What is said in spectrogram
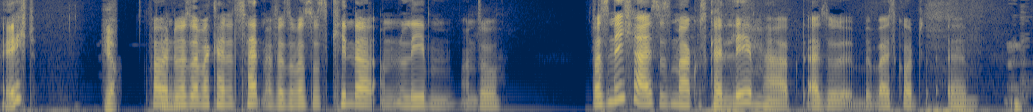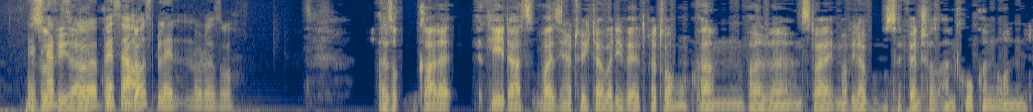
Echt? Fabian, du hast einfach keine Zeit mehr für sowas. Du hast Kinder und ein Leben und so. Was nicht heißt, dass Markus kein Leben hat. Also, weiß Gott, ähm, er Also kann es nur gucken besser ausblenden oder so. Also gerade, okay, das weiß ich natürlich da über die Weltrettung, ähm, weil wir uns da immer wieder bewusst Adventures angucken und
